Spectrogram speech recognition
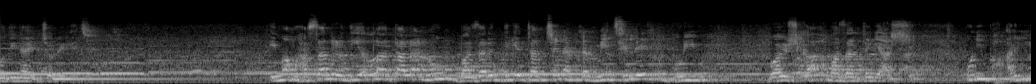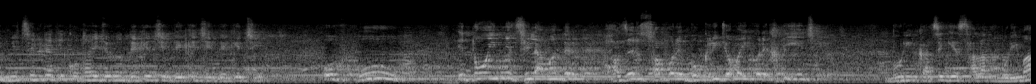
মদিনায় চলে গেছে। ইমাম হাসান রদি আল্লাহ তালানু বাজারের দিকে যাচ্ছেন একটা মেয়ে ছেলে বুড়ি বয়স্কা বাজার থেকে আসছে। উনি ভারী মেয়ে ছেলেটাকে কোথায় যেন দেখেছি দেখেছি দেখেছি। ও হু এ তো ওই মেয়ে ছেলে আমাদের হজের সফরে বকরি জবাই করে খাইয়েছে বুড়ির কাছে গিয়ে সালাম, বুড়িমা,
